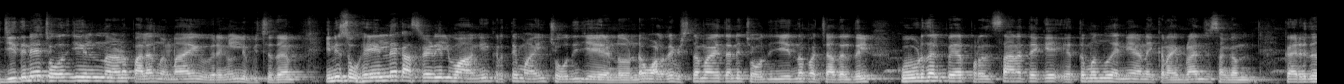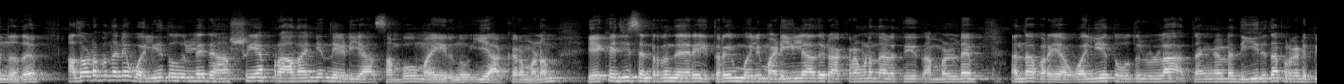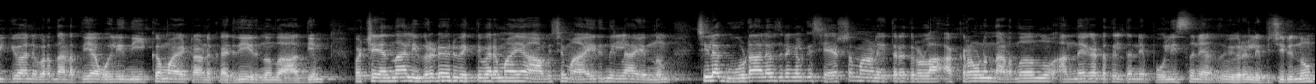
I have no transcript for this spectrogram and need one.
ജിതിനെ ചോദ്യം ചെയ്യലിൽ നിന്നാണ് പല നിർണായക വിവരങ്ങൾ ലഭിച്ചത്. ഇനി സുഹേലിനെ കസ്റ്റഡിയിൽ വാങ്ങി കൃത്യമായി ചോദ്യം ചെയ്യേണ്ടതുണ്ട്. വളരെ വിശദമായി തന്നെ ചോദ്യം ചെയ്യുന്ന പശ്ചാത്തലത്തിൽ കൂടുതൽ കൂടുതൽ പേർ പ്രതിസ്ഥാനത്തേക്ക് എത്തുമെന്ന് തന്നെയാണ് ക്രൈംബ്രാഞ്ച് സംഘം കരുതുന്നത്. അതോടൊപ്പം തന്നെ വലിയ തോതിലുള്ള രാഷ്ട്രീയ പ്രാധാന്യം നേടിയ സംഭവമായിരുന്നു ഈ ആക്രമണം. എ കെ ജി സെന്ററിന് നേരെ ഇത്രയും വലിയ മടിയില്ലാതെ ഒരു ആക്രമണം നടത്തി നമ്മളുടെ എന്താ പറയുക വലിയ തോതിലുള്ള തങ്ങളുടെ ധീരത പ്രകടിപ്പിക്കുവാൻ ഇവർ നടത്തിയ വലിയ നീക്കമായിട്ടാണ് കരുതിയിരുന്നത് ആദ്യം. പക്ഷേ എന്നാൽ ഇവരുടെ ഒരു വ്യക്തിപരമായ ആവശ്യമായിരുന്നില്ല എന്നും ചില ഗൂഢാലോചനകൾക്ക് ശേഷമാണ് ഇത്തരത്തിലുള്ള ആക്രമണം നടന്നതെന്നും അന്നേ ഘട്ടത്തിൽ തന്നെ പോലീസിന് വിവരം ലഭിച്ചിരുന്നു.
